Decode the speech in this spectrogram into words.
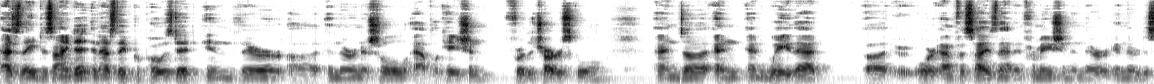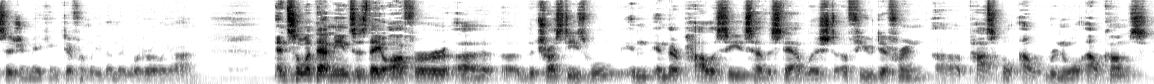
as they designed it and as they proposed it in their uh, in their initial application for the charter school, and uh, and and weigh that uh, or emphasize that information in their in their decision making differently than they would early on. And so what that means is they offer uh, uh, the trustees will in, in their policies have established a few different uh, possible out renewal outcomes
